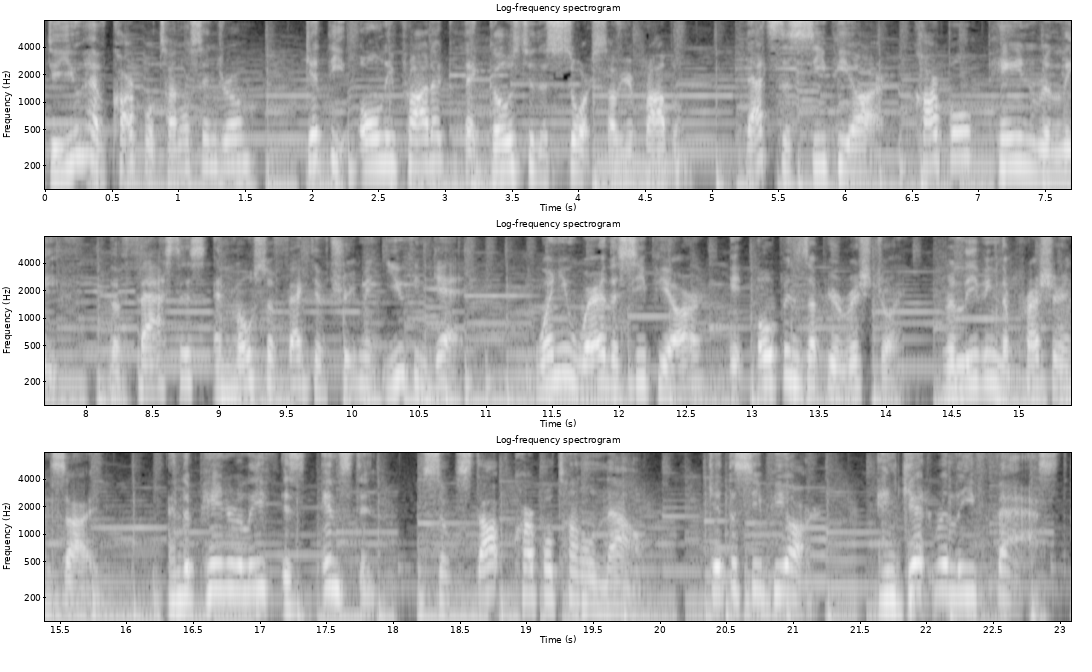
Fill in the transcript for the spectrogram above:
Do you have carpal tunnel syndrome? Get the only product that goes to the source of your problem. That's the CPR, Carpal Pain Relief, the fastest and most effective treatment you can get. When you wear the CPR, it opens up your wrist joint, relieving the pressure inside. And the pain relief is instant. So stop carpal tunnel now. Get the CPR and get relief fast.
